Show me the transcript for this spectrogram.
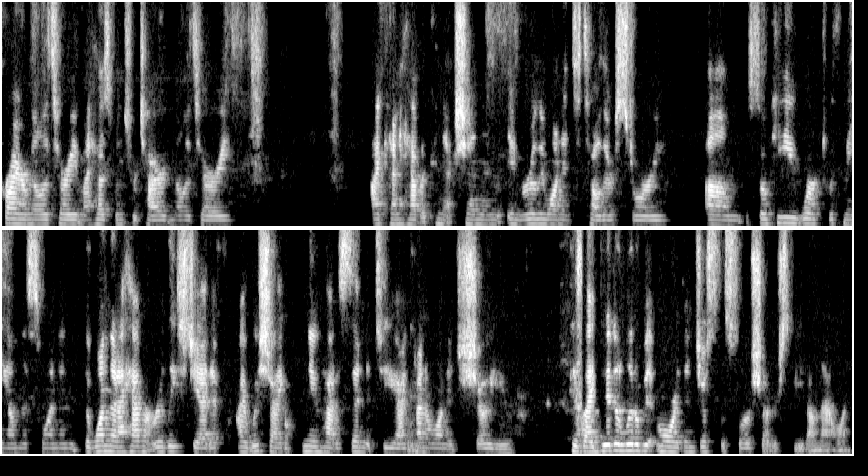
prior military, my husband's retired military, I kind of have a connection and, and, really wanted to tell their story. Um, so he worked with me on this one, and the one that I haven't released yet. If I wish I knew how to send it to you, I kind of wanted to show you because I did a little bit more than just the slow shutter speed on that one.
